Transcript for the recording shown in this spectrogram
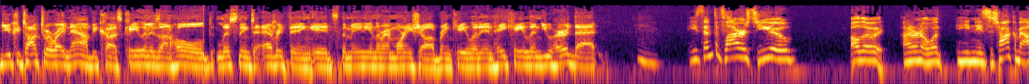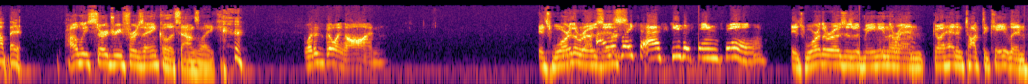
You can talk to her right now because Kaitlyn is on hold, listening to everything. It's the Maney and Loren Morning Show. I'll bring Kaitlyn in. Hey, Kaitlyn, you heard that? Hmm. He sent the flowers to you, although it, I don't know what he needs to talk about, but Probably surgery for his ankle. It sounds like What is going on? it's War of the Roses. I would Roses. like to ask you the same thing. It's War of the Roses with Maney and Loren. Go ahead and talk to Kaitlyn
